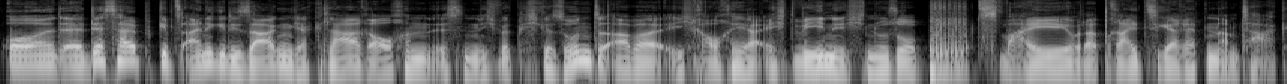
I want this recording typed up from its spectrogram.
Und äh, deshalb gibt es einige, die sagen, ja klar, Rauchen ist nicht wirklich gesund, aber ich rauche ja echt wenig, nur so pff, zwei oder drei Zigaretten am Tag.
